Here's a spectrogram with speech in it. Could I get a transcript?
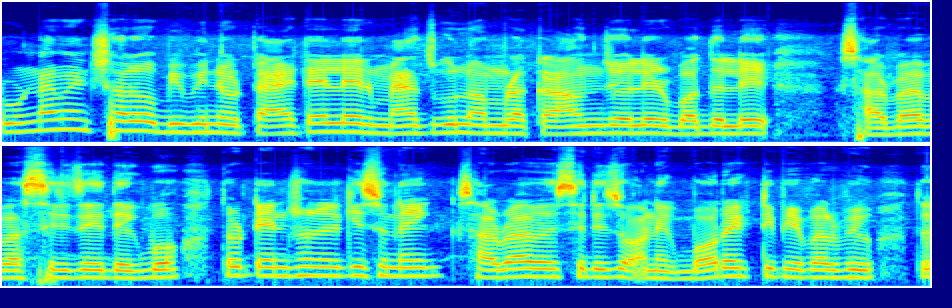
টুর্নামেন্ট ছাড়াও বিভিন্ন টাইটেলের ম্যাচগুলো আমরা ক্রাউন জুয়েলের বদলে সার্ভাইভার সিরিজেই দেখব। তো টেনশনের কিছু নেই সার্ভাইভার সিরিজ অনেক বড় একটি পেপার ভিউ তো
